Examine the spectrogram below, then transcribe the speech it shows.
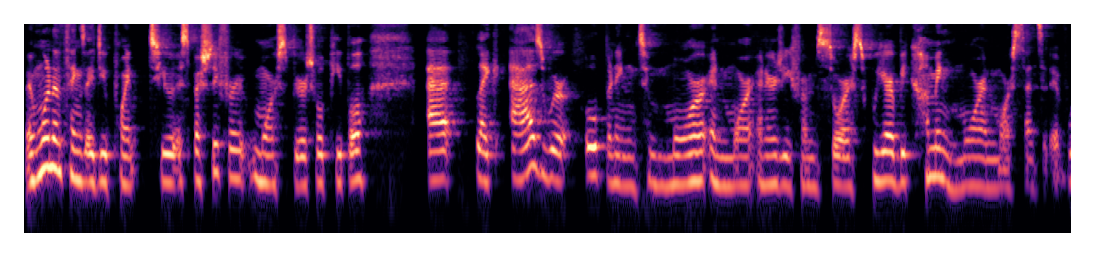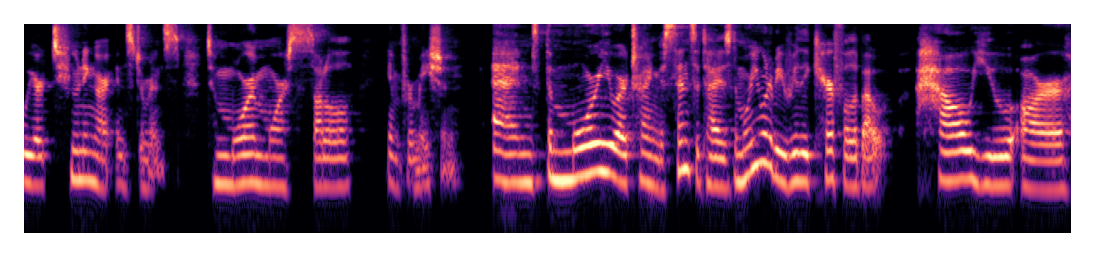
And one of the things I do point to, especially for more spiritual people, at like as we're opening to more and more energy from source, we are becoming more and more sensitive. We are tuning our instruments to more and more subtle information. And the more you are trying to sensitize, the more you want to be really careful about how you are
